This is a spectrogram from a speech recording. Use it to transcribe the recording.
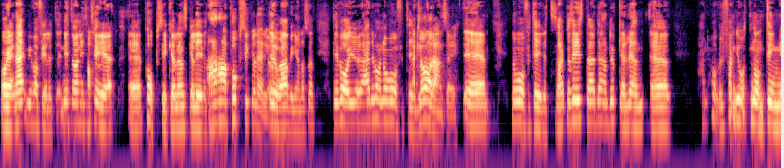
okay, nej, vi var fel ute. 1993, uh, Popsicle önskar livet ah, Popsicle är det ja. ur Arvingarna. Så det var ju, nej, det var några år för tidigt. Där klarade han sig. Uh, några år för tidigt. Så han, precis där, där han duckade den. han har väl fan gjort någonting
